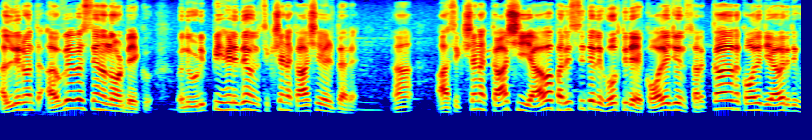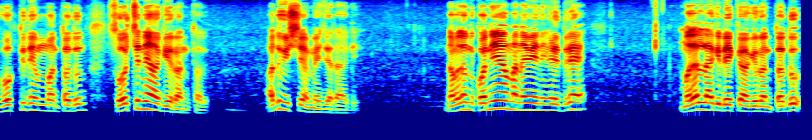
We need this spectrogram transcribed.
ಅಲ್ಲಿರುವಂಥ ಅವ್ಯವಸ್ಥೆಯನ್ನು ನೋಡಬೇಕು. ಒಂದು ಉಡುಪಿ ಹೇಳಿದೆ ಒಂದು ಶಿಕ್ಷಣ ಕಾಶಿ ಹೇಳ್ತಾರೆ. ಆ, ಶಿಕ್ಷಣ ಕಾಶಿ ಯಾವ ಪರಿಸ್ಥಿತಿಯಲ್ಲಿ ಹೋಗ್ತಿದೆ? ಕಾಲೇಜು ಒಂದು ಸರ್ಕಾರದ ಕಾಲೇಜು ಯಾವ ರೀತಿ ಹೋಗ್ತಿದೆ ಎಂಬಂಥದ್ದು ಶೋಚನೆ ಆಗಿರುವಂಥದ್ದು. ಅದು ವಿಷಯ ಮೇಜರ್ ಆಗಿ. ನಮ್ಮದೊಂದು ಕೊನೆಯ ಮನವಿ ಏನು ಹೇಳಿದರೆ ಮೊದಲಾಗಿ ಬೇಕಾಗಿರುವಂಥದ್ದು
